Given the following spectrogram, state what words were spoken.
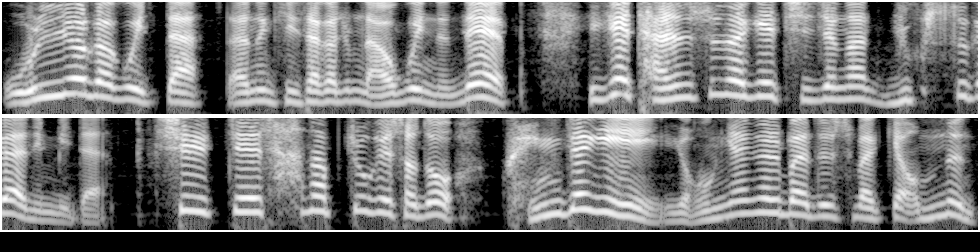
올려가고 있다라는 기사가 좀 나오고 있는데 이게 단순하게 지정한 뉴스가 아닙니다. 실제 산업 쪽에서도 굉장히 영향을 받을 수밖에 없는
